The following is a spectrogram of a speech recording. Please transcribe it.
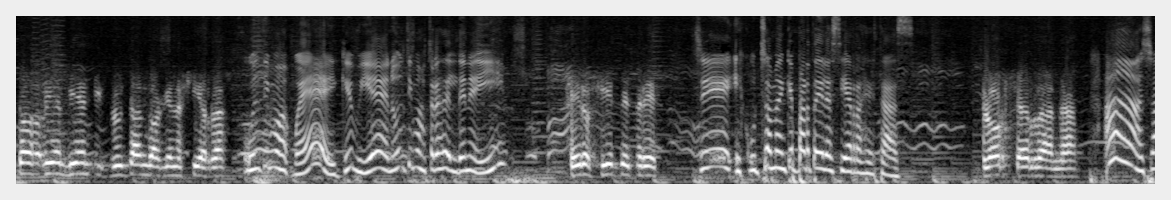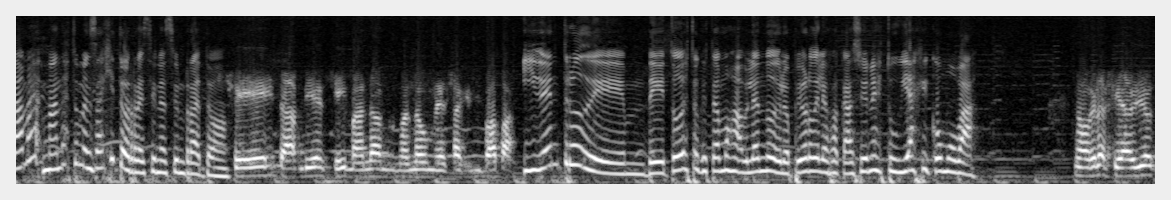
todo bien, bien, disfrutando aquí en las sierras. Último, wey, qué bien. Últimos tres del DNI. 073, Che, escúchame, ¿en qué parte de las sierras estás? Flor Serrana. Ah, llama, mandaste un mensajito recién hace un rato. Sí, también, sí, manda, manda un mensaje a mi papá. Y dentro de, de todo esto que estamos hablando de lo peor de las vacaciones, ¿tu viaje cómo va? No, gracias a Dios,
